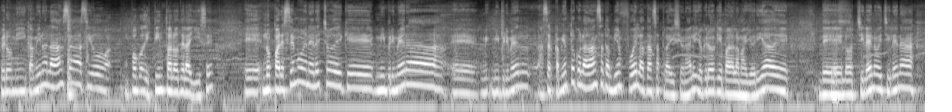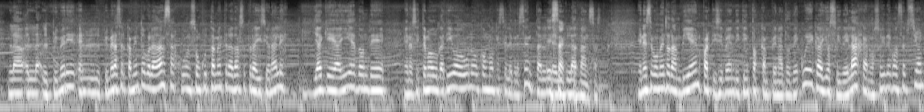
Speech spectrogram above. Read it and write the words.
Pero mi camino en la danza ha sido un poco distinto a los de la GICE. Eh, nos parecemos en el hecho de que mi primera eh, mi, mi primer acercamiento con la danza también fue las danzas tradicionales. Yo creo que para la mayoría de, de Yes. los chilenos y chilenas la- la- el, primer, el primer acercamiento con la danza son justamente las danzas tradicionales, ya que ahí es donde en el sistema educativo a uno como que se le presentan el- las danzas. En ese momento también participé en distintos campeonatos de cueca, yo soy de Laja, no soy de Concepción,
